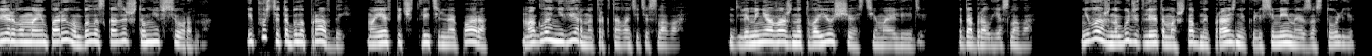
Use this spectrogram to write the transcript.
Первым моим порывом было сказать, что мне все равно. И пусть это было правдой, моя впечатлительная пара могла неверно трактовать эти слова. «Для меня важно твое счастье, моя леди», — подобрал я слова. «Неважно, будет ли это масштабный праздник или семейное застолье,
